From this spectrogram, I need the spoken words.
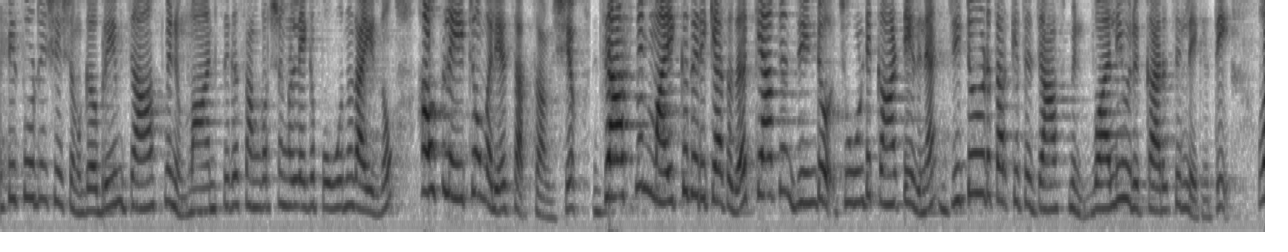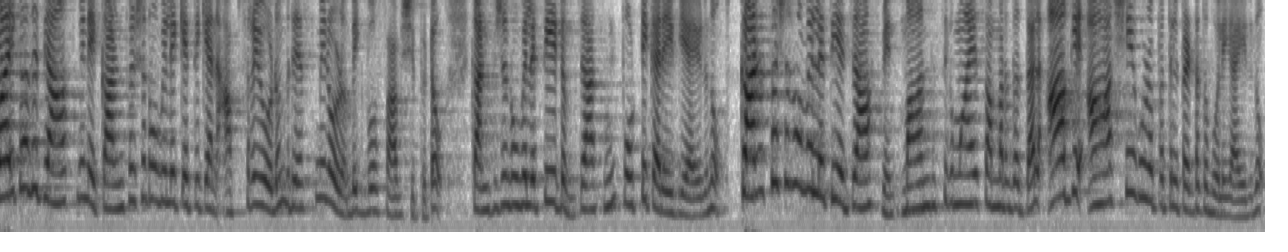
എപ്പിസോഡിന് ശേഷം ഗബ്രിയും ജാസ്മിനും മാനസിക സംഘർഷങ്ങളിലേക്ക് പോകുന്നതായിരുന്നു ഹൗസിലെ ഏറ്റവും വലിയ ചർച്ചാ വിഷയം. ജാസ്മിൻ മൈക്ക് ധരിക്കാത്തത് ക്യാപ്റ്റൻ ജിൻഡോ ചൂണ്ടിക്കാട്ടിയതിന് ജിൻഡോയോട് തർക്കിച്ച ജാസ്മിൻ വലിയൊരു കരച്ചിലേക്ക് എത്തി. വൈകാതെ ജാസ്മിനെ കൺഫെഷൻ റൂമിലേക്ക് എത്തിക്കാൻ അപ്സരയോടും രസ്മിനോടും ബിഗ് ബോസ് ആവശ്യപ്പെട്ടു. കൺഫെഷൻ റൂമിൽ എത്തിയിട്ടും ജാസ്മിൻ പൊട്ടിക്കരയുകയായിരുന്നു. കൺഫെഷൻ റൂമിൽ എത്തിയ ജാസ്മിൻ മാനസികമായ സമ്മർദ്ദത്താൽ ആകെ ആശയക്കുഴപ്പത്തിൽ പെട്ടതുപോലെയായിരുന്നു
